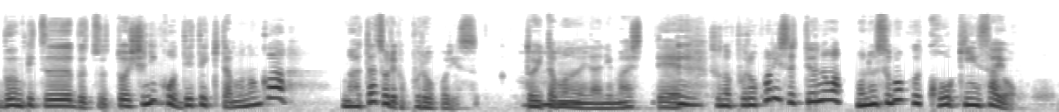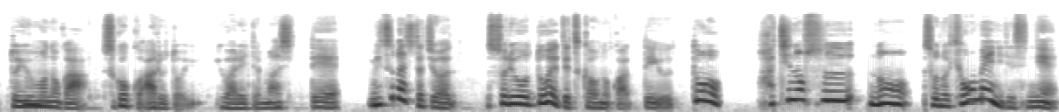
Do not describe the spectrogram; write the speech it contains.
分泌物と一緒にこう出てきたものが、またそれがプロポリス。といったものになりまして、うん、そのプロポリスっていうのはものすごく抗菌作用というものがすごくあると言われてまして、ミツバチたちはそれをどうやって使うのかっていうと、蜂の巣のその表面にですね、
